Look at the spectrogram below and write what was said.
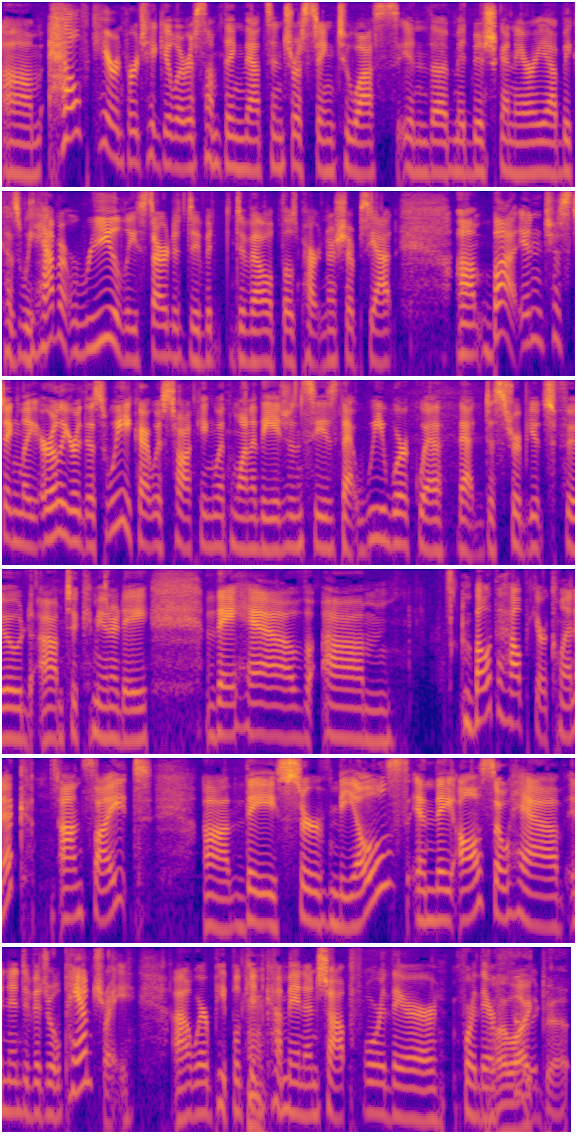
Um, healthcare, in particular, is something that's interesting to us in the mid Michigan area because we haven't really started to de- develop those partnerships yet. Um, but interestingly, earlier this week, I was talking with one of the agencies that we work with that distributes food um, to community. They have. Um, both a healthcare clinic on site. Uh, they serve meals, and they also have an individual pantry uh, where people can come in and shop for their for their I food. like that.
